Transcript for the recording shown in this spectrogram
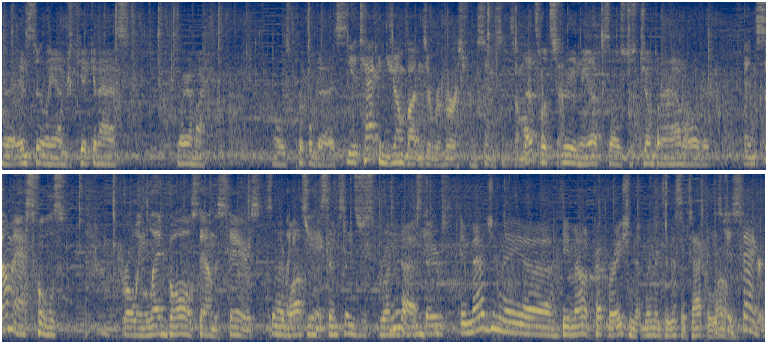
Yeah, instantly, I'm kicking ass. Where am I? All these purple guys. the attack and jump buttons are reversed from Simpsons. I'm all That's what fucked up. screwed me up, because I was just jumping around all over. And some assholes rolling lead balls down the stairs. So our like a boss from The. Simpsons just running Yeah. down the stairs. Imagine the uh, the amount of preparation that went into this attack alone. It's just staggering.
